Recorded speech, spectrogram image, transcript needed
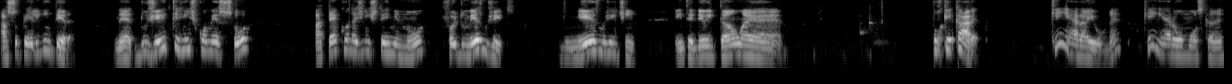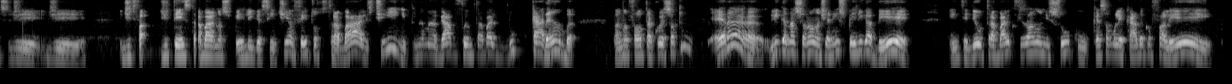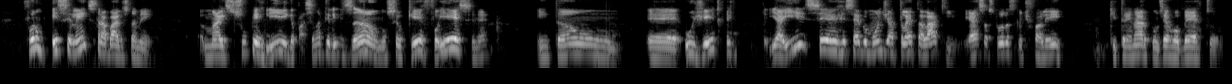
a Superliga inteira, né? Do jeito que a gente começou até quando a gente terminou, foi do mesmo jeito, do mesmo jeitinho, entendeu? Então, é, porque, cara, quem era eu, né? Quem era o Mosca antes de, de, de, de ter esse trabalho na Superliga? Assim, tinha feito outros trabalhos? Tinha. Pindamonhangaba foi um trabalho do caramba, para não falar outra coisa. Só que era Liga Nacional, não tinha nem Superliga B, entendeu? O trabalho que eu fiz lá no Unisul com essa molecada que eu falei. Foram excelentes trabalhos também. Mas Superliga, passando na televisão, não sei o que, foi esse, né? Então, é, o jeito que. E aí você recebe um monte de atleta lá, que essas todas que eu te falei, que treinaram com Zé Roberto,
